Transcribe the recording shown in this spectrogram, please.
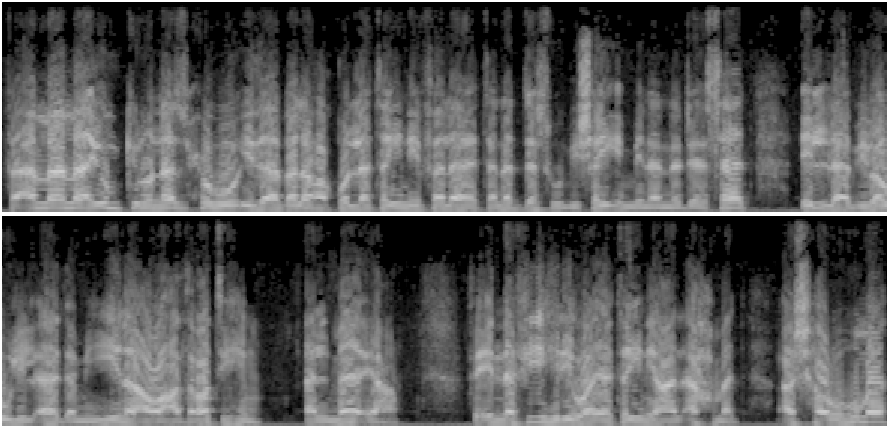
فأما ما يمكن نزحه إذا بلغ قلتين فلا يتندس بشيء من النجاسات إلا ببول الآدميين أو عذرتهم المائعة. فإن فيه روايتين عن أحمد أشهرهما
